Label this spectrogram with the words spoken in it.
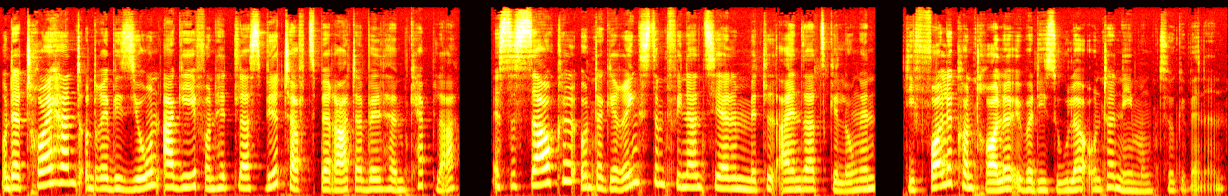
und der Treuhand und Revision AG von Hitlers Wirtschaftsberater Wilhelm Kepler ist es Saukel unter geringstem finanziellem Mitteleinsatz gelungen, die volle Kontrolle über die Suler Unternehmung zu gewinnen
